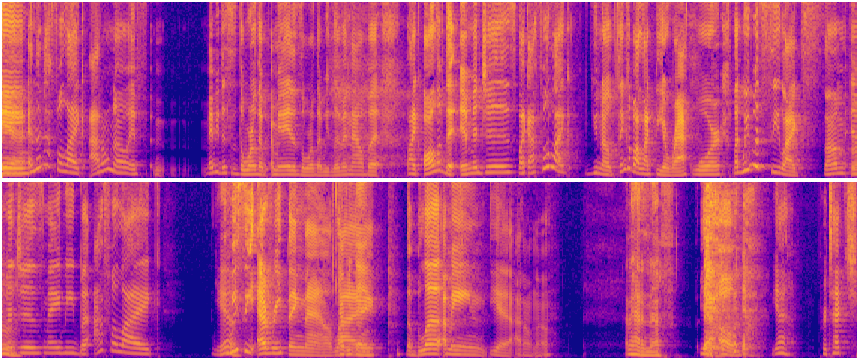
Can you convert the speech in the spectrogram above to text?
yeah, and then I feel like I don't know if maybe this is the world that I mean it is the world that we live in now, but like all of the images, like I feel like you know think about like the Iraq War, like we would see like some mm. images maybe, but I feel like yeah. we see everything now, like Everything. the blood. I mean, yeah, I don't know. I've had enough. Yeah. Oh, yeah. Protect.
